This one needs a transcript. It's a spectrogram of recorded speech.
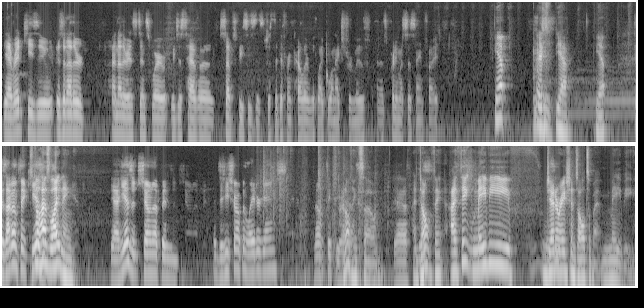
yeah, Red Khezu is another another instance where we just have a subspecies that's just a different color with like one extra move and it's pretty much the same fight. Yep. It's, yeah. Yep. Because I don't think he Still has lightning. Yeah, he hasn't shown up in did he show up in later games? I don't think he I don't think so. Yeah. I don't think. I think maybe. Generations Ultimate. Maybe.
